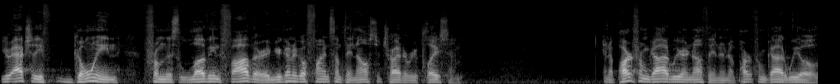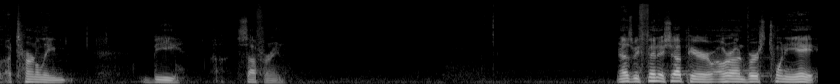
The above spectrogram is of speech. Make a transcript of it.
You're actually going from this loving father, and you're going to go find something else to try to replace him. And apart from God, we are nothing. And apart from God, we will eternally be uh, suffering. And as we finish up here, we're on verse 28.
